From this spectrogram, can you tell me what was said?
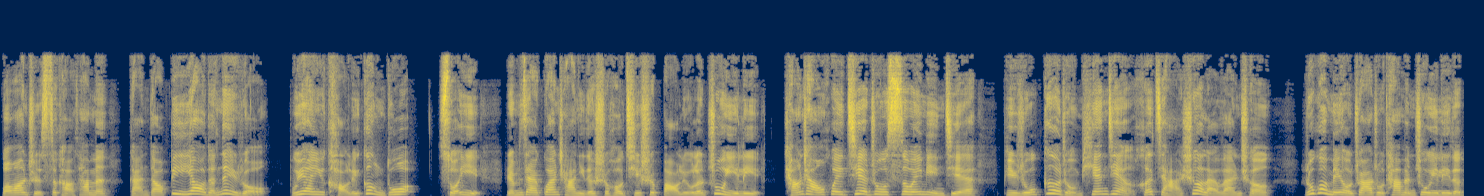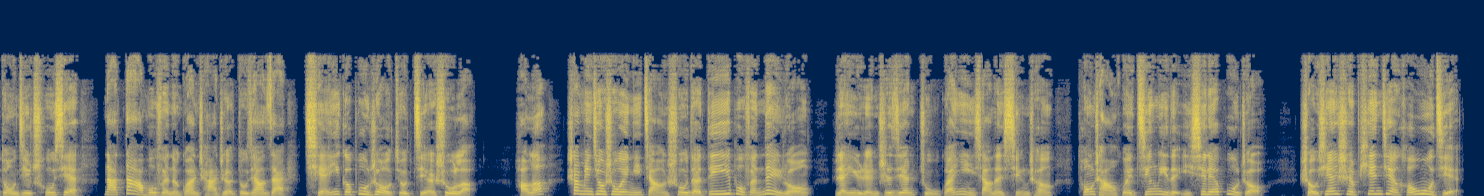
往往只思考他们感到必要的内容，不愿意考虑更多。所以，人们在观察你的时候，其实保留了注意力。常常会借助思维敏捷，比如各种偏见和假设来完成。如果没有抓住他们注意力的动机出现，那大部分的观察者都将在前一个步骤就结束了。好了，上面就是为你讲述的第一部分内容：人与人之间主观印象的形成，通常会经历的一系列步骤。首先是偏见和误解，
